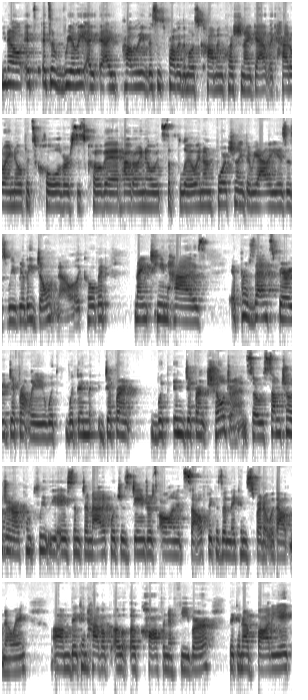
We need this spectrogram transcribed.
You know, it's it's a really I, I, probably this is probably the most common question I get. Like, how do I know if it's cold versus COVID? How do I know it's the flu? And unfortunately, the reality is is we really don't know. Like COVID nineteen has it presents very differently with within different within different children. So some children are completely asymptomatic, which is dangerous all in itself because then they can spread it without knowing. Um, they can have a, a, a, cough and a fever. They can have body ache.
